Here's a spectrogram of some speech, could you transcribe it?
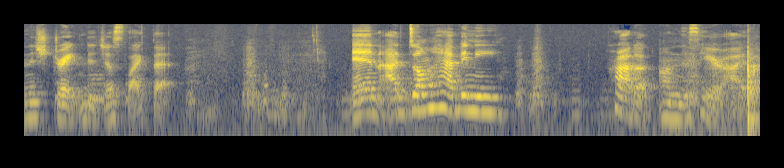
And it straightened it just like that. And I don't have any product on this hair either.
